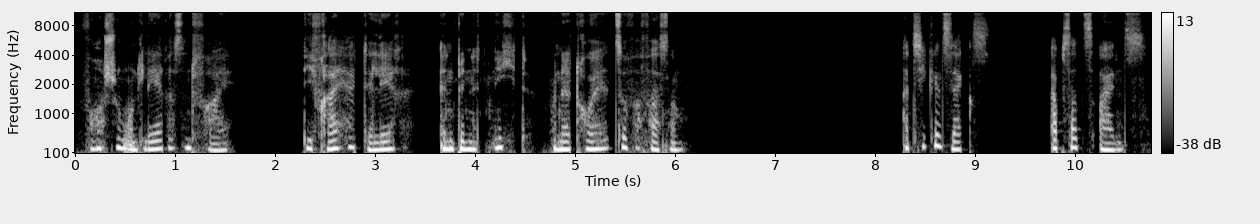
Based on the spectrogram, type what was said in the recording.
Forschung und Lehre sind frei. Die Freiheit der Lehre entbindet nicht von der Treue zur Verfassung. Artikel 6 Absatz 1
